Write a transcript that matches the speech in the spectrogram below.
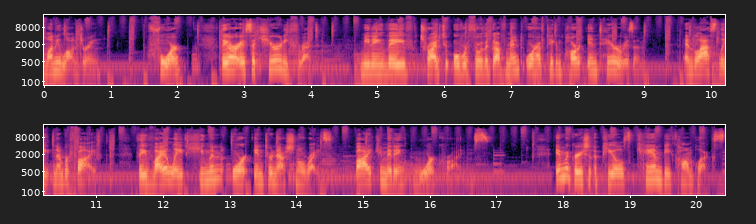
money laundering. Four, they are a security threat, meaning they've tried to overthrow the government or have taken part in terrorism. And lastly, number five, they violate human or international rights by committing war crimes. Immigration appeals can be complex,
